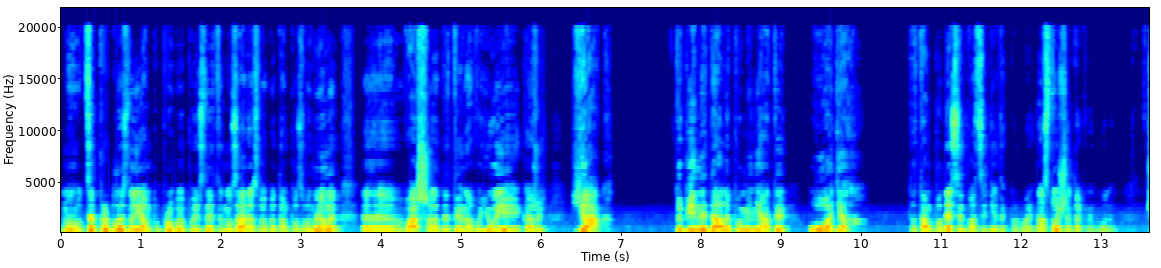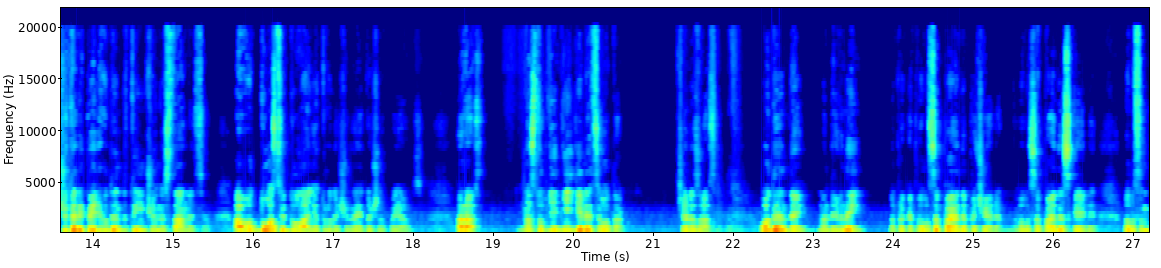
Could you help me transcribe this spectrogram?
Ну, це приблизно я вам попробую пояснити. Ну, зараз ви би там позвонили, е, ваша дитина воює і кажуть, як? Тобі не дали поміняти одяг? Та там по 10-20 днів так перебувають. Нас точно так не буде. 4-5 годин дитині нічого не станеться. А от досвід долання труднощів в неї точно появиться. Гаразд. Наступні дні діляться отак. Через раз. Один день мандрівний, наприклад, велосипеди печери, велосипеди скелі. Велос-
